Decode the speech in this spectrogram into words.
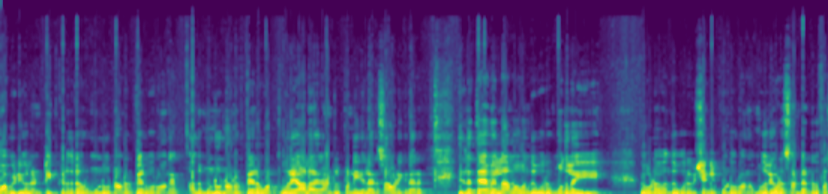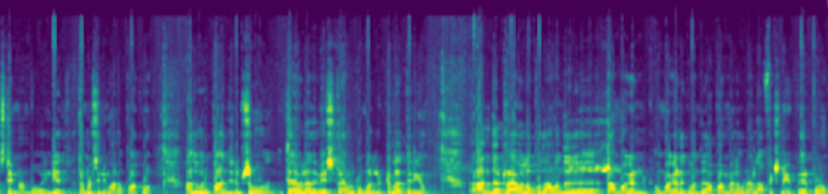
பாபி டியோலன் டீம் கிட்டத்தட்ட ஒரு முந்நூறு நானூறு பேர் வருவாங்க. அந்த முந்நூறு நானூறு பேரை ஒரே ஆளாக ஹேண்டில் பண்ணி எல்லாரும் சாவடிக்கிறாரு. இதில் தேவையில்லாமல் வந்து ஒரு முதலை யோட வந்து ஒரு விஷயங்கள் கொண்டு வருவாங்க. முதலியோட சண்டைன்றது ஃபஸ்ட் டைம் நம்ம இந்தியன் தமிழ் சினிமாவில் பார்க்குறோம் அது ஒரு பதினஞ்சு நிமிஷம் தேவையில்லாத வேஸ்ட் ட்ராவல் ரொம்ப லிட்டரலாக தெரியும். அந்த ட்ராவல் அப்போ தான் வந்து தான் மகன் மகனுக்கு வந்து அப்பா மேலே ஒரு நல்ல அஃபெக்ஷன் ஏற்படும்.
